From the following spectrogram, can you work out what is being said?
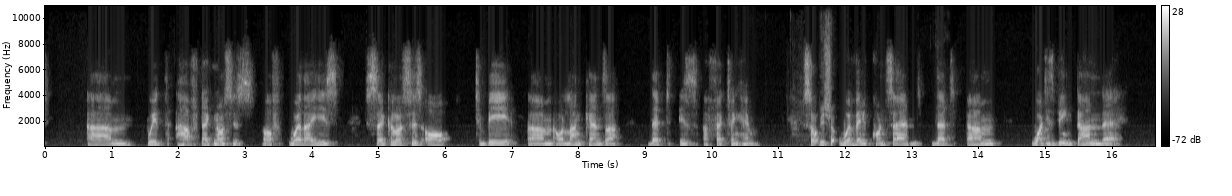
um, with half diagnosis of whether he's silicosis or TB um, or lung cancer that is affecting him. So Bishop. we're very concerned that um, what is being done there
